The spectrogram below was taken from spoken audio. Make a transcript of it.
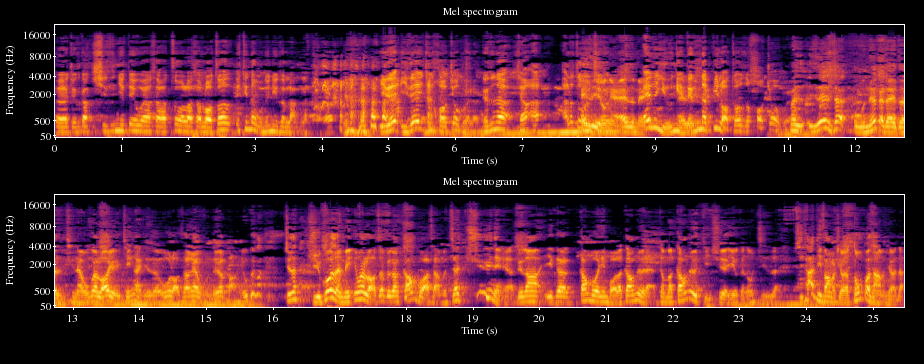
呃就是讲企事业单位啊啥个招了啥，老早一听到湖南人是辣辣个，现在现在已经好交关了。但是呢，像阿阿拉还是有眼还是蛮还是有眼，但是呢比老早是好交关不，关。现在这湖南搿搭一只事体呢，我觉着老有劲个，就是我老早眼湖南个朋友，我觉着就是全国人民，因为老早比如讲江北啊啥么，在区域内个，比如讲一个江北人跑到江南来，葛么江南地区有搿种歧视，其他地方勿晓得，东北啥勿晓得。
